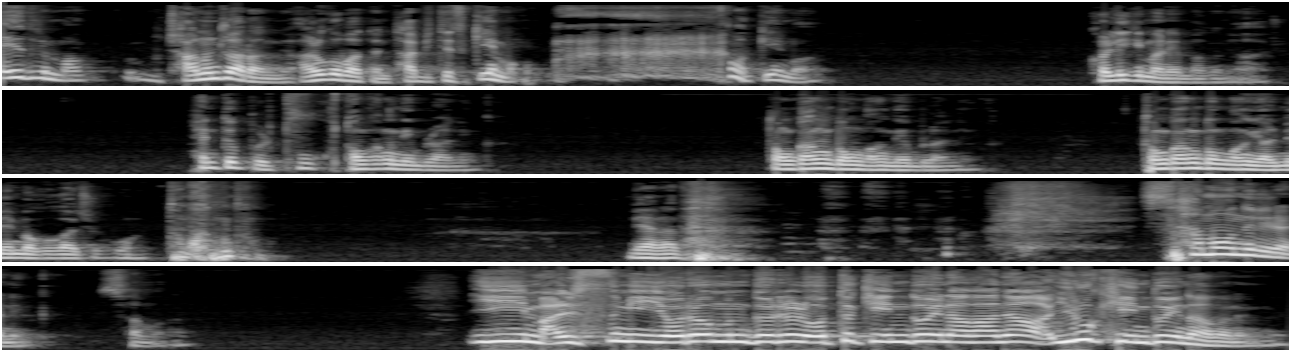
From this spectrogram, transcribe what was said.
애들이 막 자는 줄 알았네. 알고 봤더니 다 밑에서 게임하고, 막 게임하고. 걸리기만 해, 막 그냥 아주. 핸드볼 두 동강 내물라니까. 동강동강 열매 먹어가지고, 동강동. 미안하다. 삼오늘이라니까, 삼오늘. 이 말씀이 여러분들을 어떻게 인도해 나가냐? 이렇게 인도해 나가는 거예요.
